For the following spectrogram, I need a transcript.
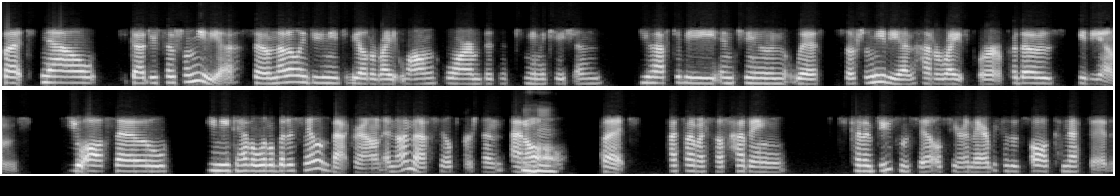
But now you got to do social media. So not only do you need to be able to write long form business communications, you have to be in tune with social media and how to write for, for those mediums. You also you need to have a little bit of sales background, and I'm not a salesperson at mm-hmm. all, but I find myself having to kind of do some sales here and there because it's all connected.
